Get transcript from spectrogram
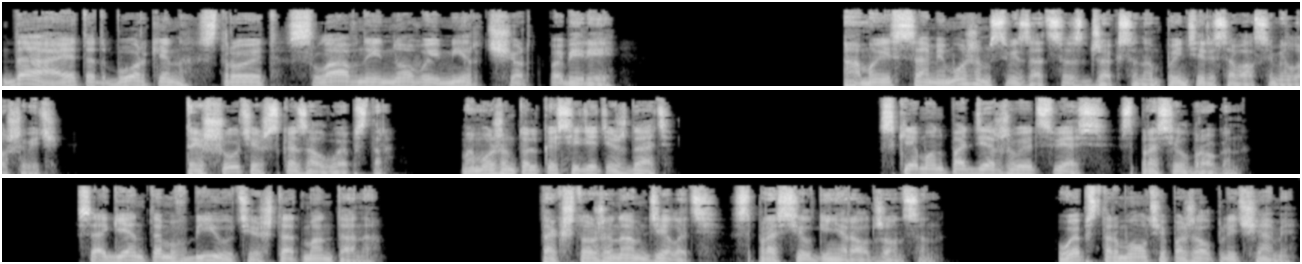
Да, этот Боркин строит славный новый мир, черт побери. «А мы сами можем связаться с Джексоном?» – поинтересовался Милошевич. «Ты шутишь?» – сказал Уэбстер. Мы можем только сидеть и ждать». «С кем он поддерживает связь?» — спросил Броган. С агентом в Бьюти, штат Монтана. «Так что же нам делать?» — спросил генерал Джонсон. Уэбстер молча пожал плечами.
